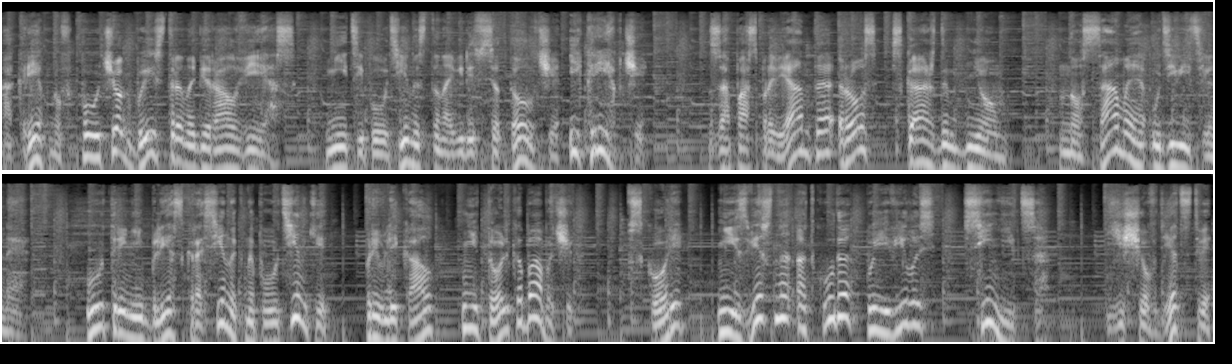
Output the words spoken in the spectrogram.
Окрепнув, паучок быстро набирал вес. Нити паутины становились все толще и крепче. Запас провианта рос с каждым днем. Но самое удивительное – утренний блеск росинок на паутинке привлекал не только бабочек. Вскоре неизвестно откуда появилась синица. Еще в детстве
